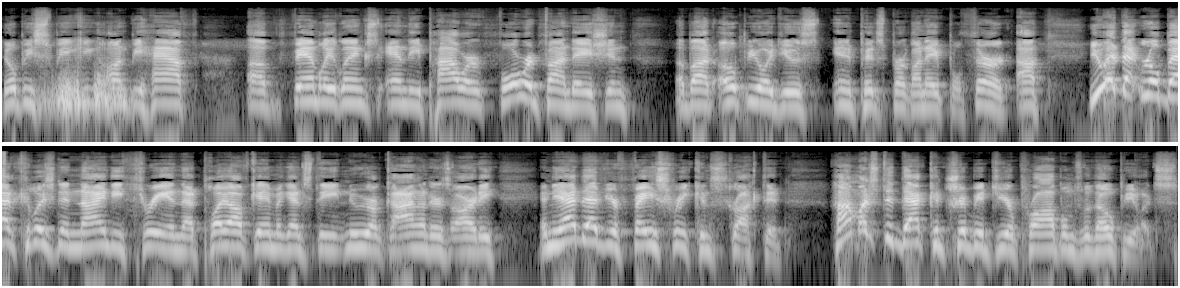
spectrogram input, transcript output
He'll be speaking on behalf of Family Links and the Power Forward Foundation about opioid use in Pittsburgh on April 3rd. Uh, you had that real bad collision in 93 in that playoff game against the New York Islanders, Artie, and you had to have your face reconstructed. How much did that contribute to your problems with opioids?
